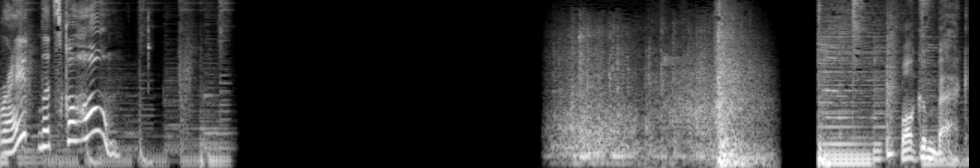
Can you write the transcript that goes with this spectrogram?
All right, let's go home. Welcome back.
